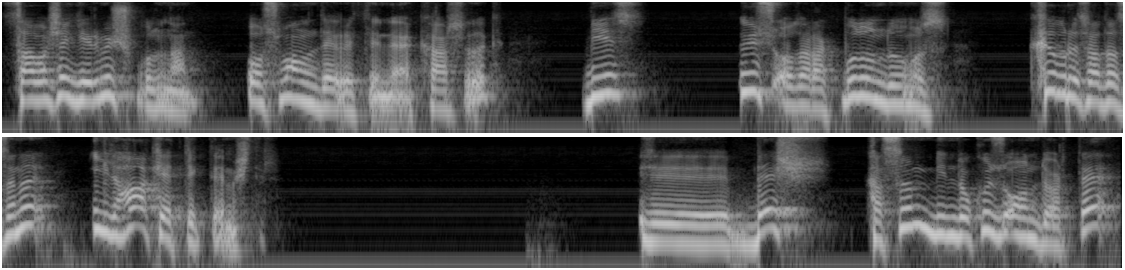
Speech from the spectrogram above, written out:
Savaşa girmiş bulunan Osmanlı Devleti'ne karşılık biz üs olarak bulunduğumuz Kıbrıs adasını ilhak ettik demiştir. Ee, 5 Kasım 1914'te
